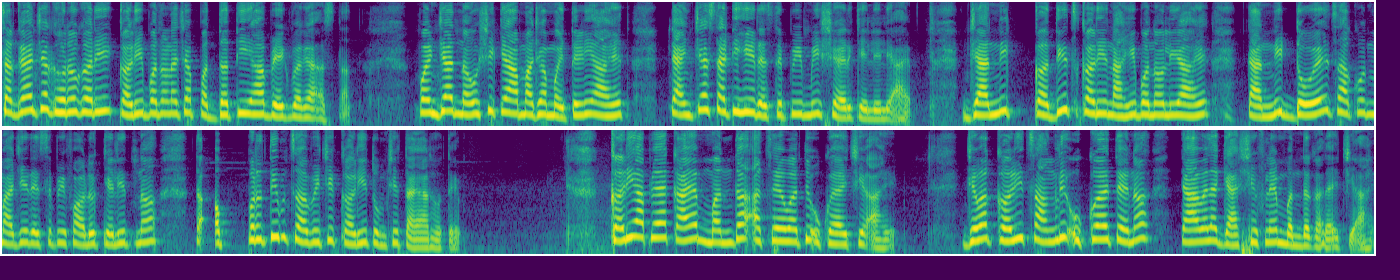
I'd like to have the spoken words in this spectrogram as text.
सगळ्यांच्या घरोघरी कढी बनवण्याच्या पद्धती ह्या वेगवेगळ्या असतात. पण ज्या नवशिक्या माझ्या मैत्रिणी आहेत त्यांच्यासाठी ही रेसिपी मी शेअर केलेली आहे. ज्यांनी कधीच कढी नाही बनवली आहे त्यांनी डोळे झाकून माझी रेसिपी फॉलो केलीत ना तर अप्रतिम चवीची कढी तुमची तयार होते. कढी आपल्याला काय मंद आचेवरती उकळायची आहे. जेव्हा कढी चांगली उकळते ना त्यावेळेला गॅसची फ्लेम बंद करायची आहे.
